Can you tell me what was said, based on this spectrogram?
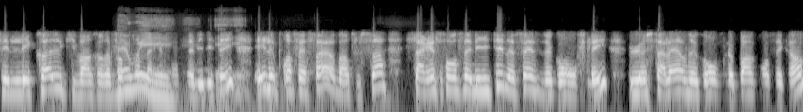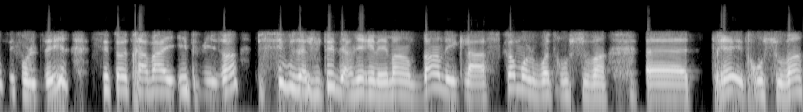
c'est l'école qui va encore une fois ben prendre la responsabilité. Et... le professeur, dans tout ça, sa responsabilité ne cesse de gonfler. Le salaire ne gonfle pas en conséquence, il faut le dire. C'est un travail épuisant. Puis si vous ajoutez dernier élément dans les classes, comme on le voit trop souvent, euh, très trop souvent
